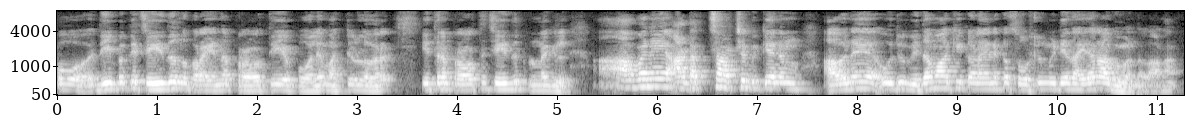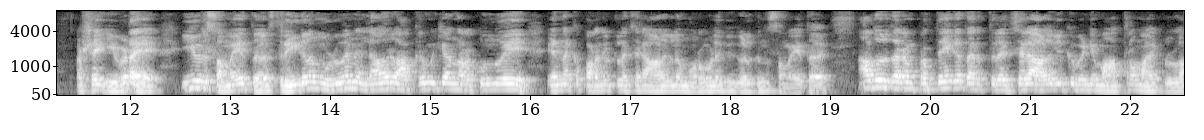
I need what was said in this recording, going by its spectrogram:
പോ ദീപക് ചെയ്തെന്ന് പറയുന്ന പ്രവൃത്തിയെ പോലെ മറ്റുള്ളവർ ഇത്തരം പ്രവൃത്തി ചെയ്തിട്ടുണ്ടെങ്കിൽ അവനെ അടച്ചാക്ഷേപിക്കാനും അവനെ ഒരു വിധമാക്കി കളയാനൊക്കെ സോഷ്യൽ മീഡിയ തയ്യാറാകുമെന്നുള്ളതാണ്. പക്ഷെ ഇവിടെ ഈ ഒരു സമയത്ത് സ്ത്രീകളെ മുഴുവൻ എല്ലാവരും ആക്രമിക്കാൻ നടക്കുന്നുവേ എന്നൊക്കെ പറഞ്ഞിട്ടുള്ള ചില ആളുകൾ മുറവിളിക്ക് കേൾക്കുന്ന സമയത്ത് അതൊരു തരം പ്രത്യേക തരത്തിലെ ചില ആളുകൾക്ക് വേണ്ടി മാത്രമായിട്ടുള്ള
